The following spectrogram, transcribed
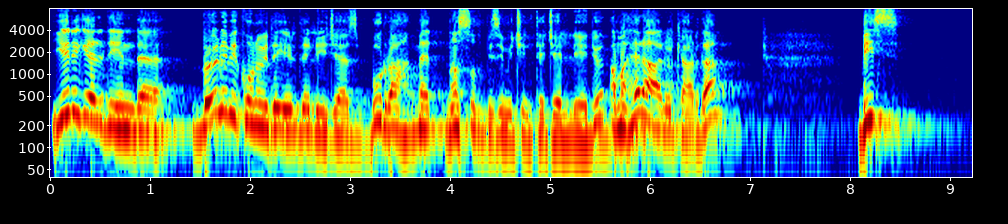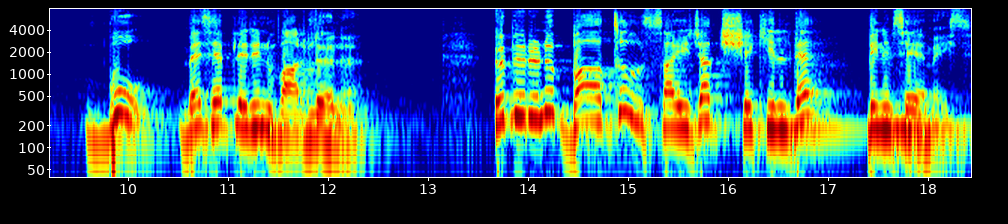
Yeri geldiğinde böyle bir konuyu da irdeleyeceğiz. Bu rahmet nasıl bizim için tecelli ediyor? Ama her halükarda biz bu mezheplerin varlığını öbürünü batıl sayacak şekilde benimseyemeyiz.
